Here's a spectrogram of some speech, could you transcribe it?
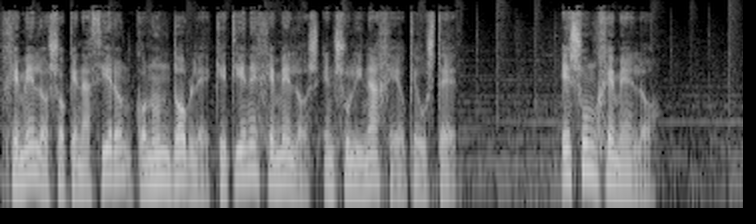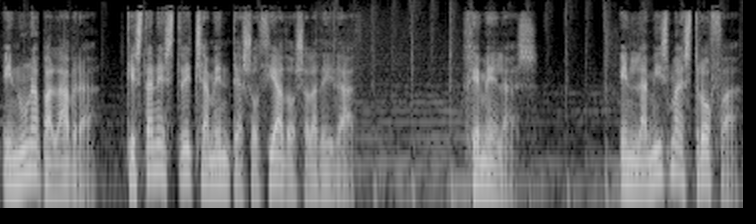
gemelos o que nacieron con un doble que tiene gemelos en su linaje o que usted es un gemelo. En una palabra, que están estrechamente asociados a la deidad. Gemelas. En la misma estrofa,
